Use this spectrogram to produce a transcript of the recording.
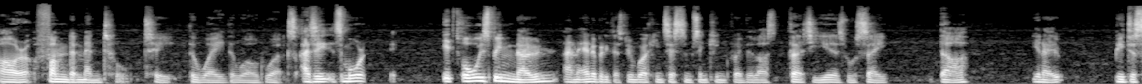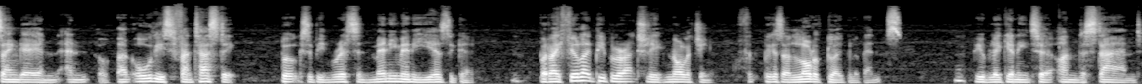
are fundamental to the way the world works. As it's more, it's always been known, and anybody that's been working systems thinking for the last thirty years will say, You know, Peter Senge and and and all these fantastic books have been written many many years ago. But I feel like people are actually acknowledging because a lot of global events, people are getting to understand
